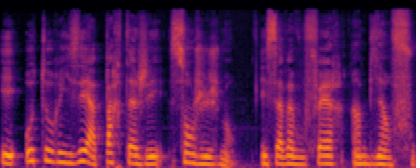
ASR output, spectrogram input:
est autorisé à partager sans jugement. Et ça va vous faire un bien fou.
